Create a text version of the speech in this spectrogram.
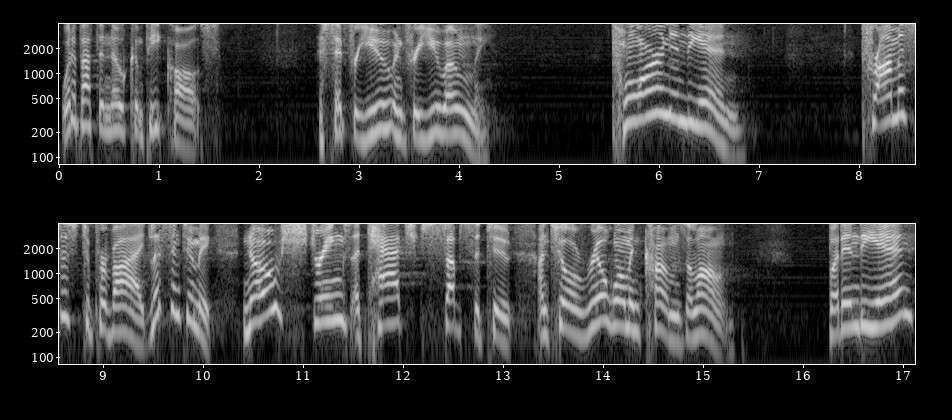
What about the no compete calls? I said for you and for you only. Porn in the end promises to provide. Listen to me. No strings attached substitute until a real woman comes along. But in the end,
